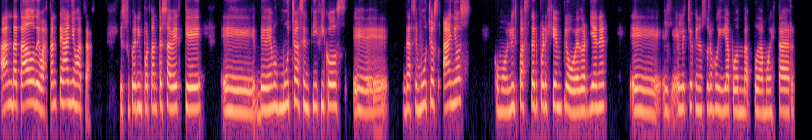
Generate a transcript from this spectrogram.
han datado de bastantes años atrás. Es súper importante saber que eh, debemos mucho a científicos eh, de hace muchos años, como Luis Pasteur, por ejemplo, o Edward Jenner, eh, el, hecho de que nosotros hoy día podamos estar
